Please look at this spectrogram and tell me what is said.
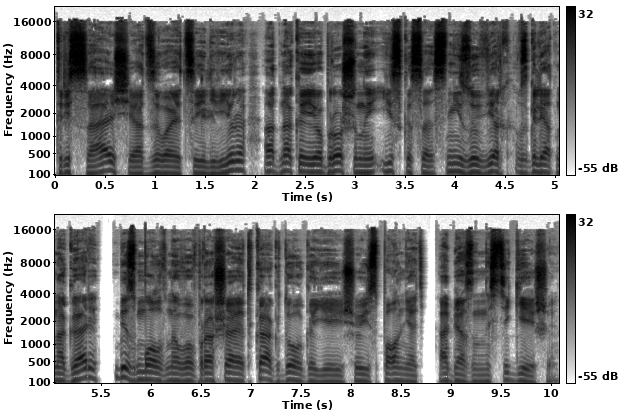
«Потрясающе!» – отзывается Эльвира, однако ее брошенный искоса снизу вверх взгляд на Гарри безмолвно вопрошает, как долго ей еще исполнять обязанности гейши.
